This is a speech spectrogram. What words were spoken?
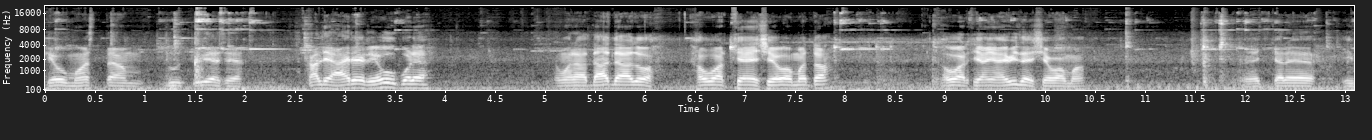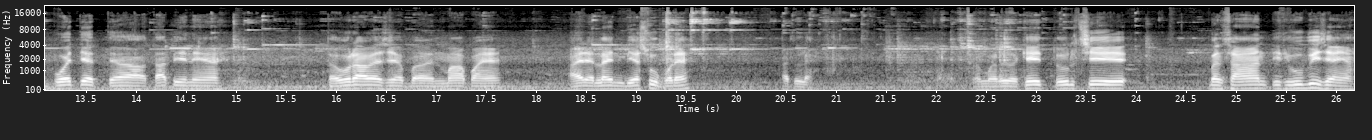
કેવું મસ્ત આમ દૂધ પીવે છે. કાલે હારે રહેવું પડે. અમારા દાદા જો સવારથી અહીંયા સેવામાં હતા. સવારથી અહીંયા આવી જાય સેવામાં. અત્યારે એ પોતે જ તાપીને ધવરાવે છે મા પાસે. હારે લઈને બેસવું પડે. એટલે અમારે કે તુલસી પણ શાંતિથી ઊભી છે અહીંયા.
